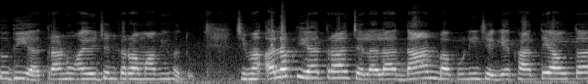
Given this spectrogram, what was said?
સુધી યાત્રાનું આયોજન કરવામાં આવ્યું હતું. જેમાં અલખ યાત્રા ચલાલા દાન બાપુની જગ્યા ખાતે આવતા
